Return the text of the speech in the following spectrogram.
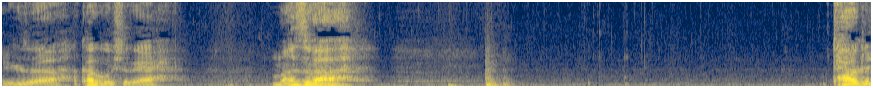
いいぞ覚悟しとけまずは匠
